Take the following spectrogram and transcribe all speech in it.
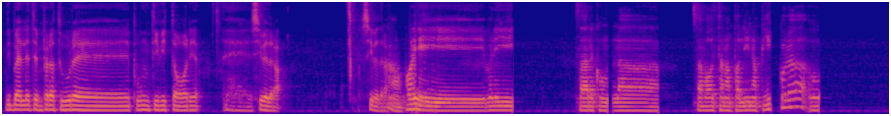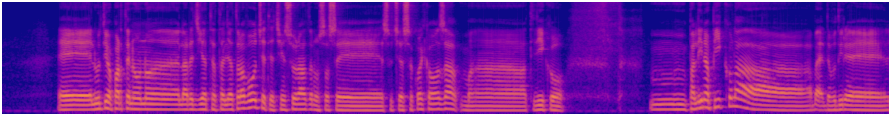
di belle temperature, punti, vittorie. Eh, si vedrà. Si vedrà. No, poi volevi stare con la stavolta una pallina piccola o e l'ultima parte non, la regia ti ha tagliato la voce, ti ha censurato, non so se è successo qualcosa, ma ti dico, mh, mm, pallina piccola, beh, devo dire,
